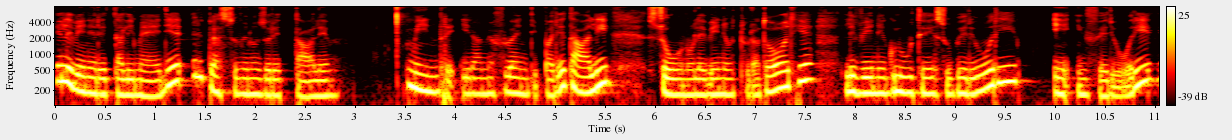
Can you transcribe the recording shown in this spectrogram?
e le vene rettali medie e il plesso venoso rettale. Mentre i rami affluenti parietali sono le vene otturatorie, le vene glutee superiori e inferiori,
